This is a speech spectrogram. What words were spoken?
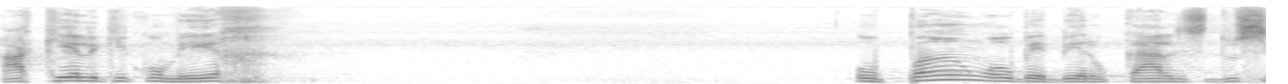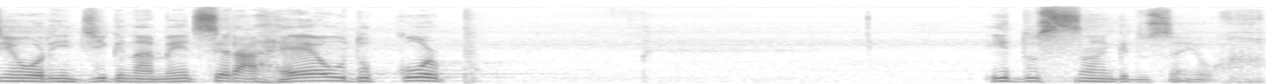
aquele que comer o pão ou beber o cálice do Senhor indignamente será réu do corpo e do sangue do Senhor.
